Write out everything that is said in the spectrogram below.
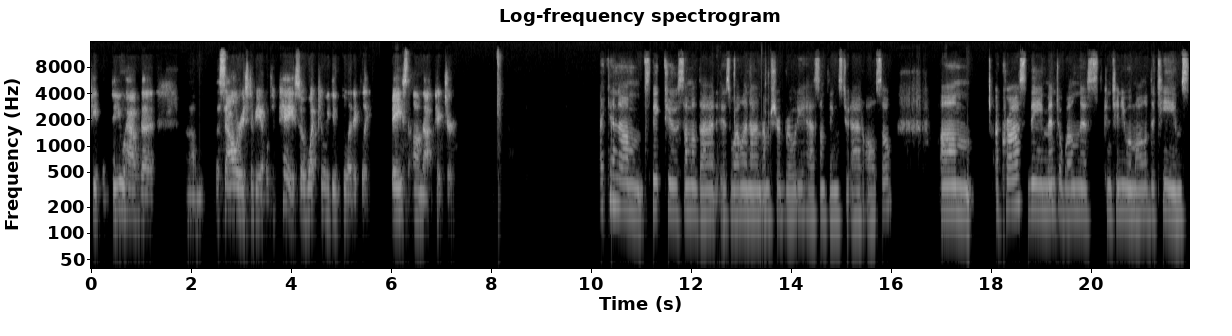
people? Do you have the um, the salaries to be able to pay? So what can we do politically based on that picture? I can um, speak to some of that as well, and I'm, I'm sure Brody has some things to add also. Um, across the mental wellness continuum, all of the teams,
